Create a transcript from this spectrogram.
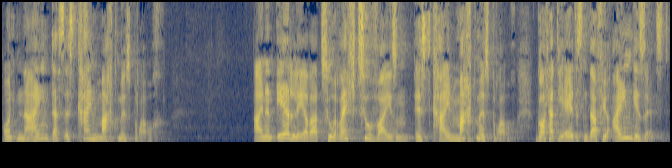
Und nein, das ist kein Machtmissbrauch. Einen Ehrlehrer zurechtzuweisen ist kein Machtmissbrauch. Gott hat die Ältesten dafür eingesetzt.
